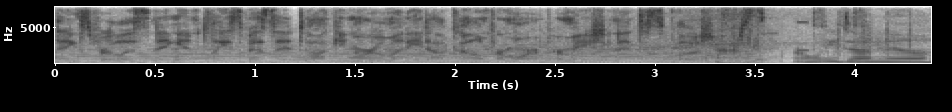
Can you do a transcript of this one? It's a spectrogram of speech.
Thanks for listening, and please visit TalkingRealMoney.com for more information and disclosures. Are we done now?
